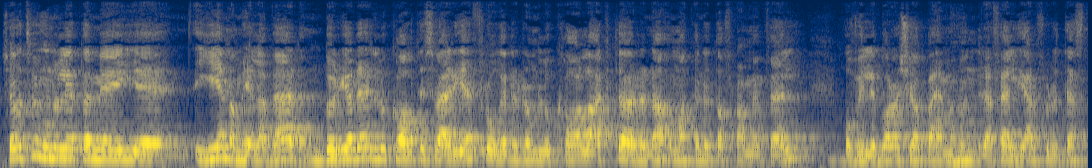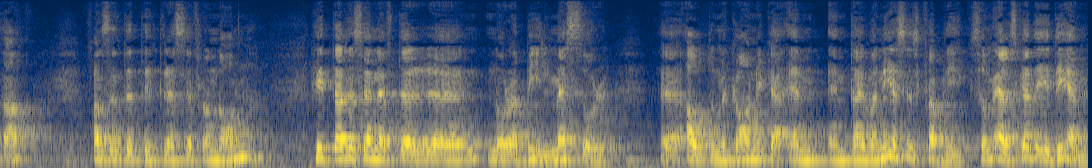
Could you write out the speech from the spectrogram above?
Så jag var tvungen att leta mig eh, genom hela världen. Började lokalt i Sverige, frågade de lokala aktörerna om man kunde ta fram en fälg och ville bara köpa hem 100 fälgar för att testa. Fanns inte ett intresse från någon. Hittade sen efter eh, några bilmässor, eh, Automekanika, en, en taiwanesisk fabrik som älskade idén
